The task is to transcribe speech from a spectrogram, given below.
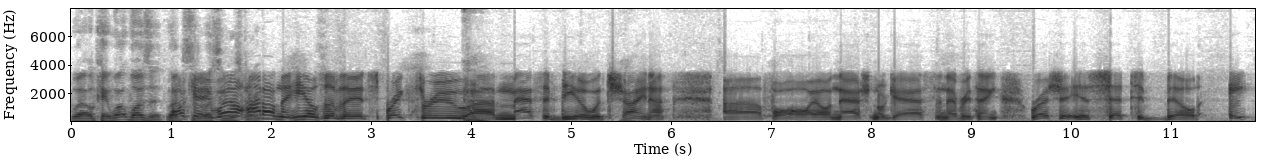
well, okay. What was it? What's okay, what's well, hot on the heels of its breakthrough uh, massive deal with China uh, for oil and national gas and everything, Russia is set to build eight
